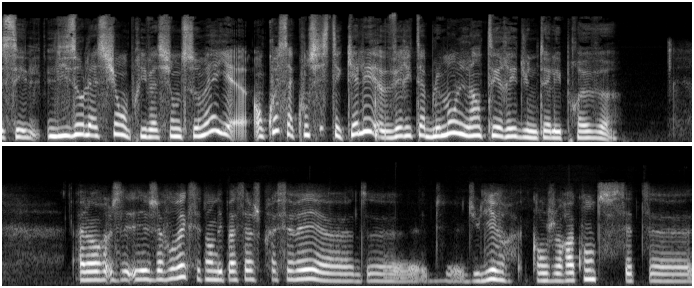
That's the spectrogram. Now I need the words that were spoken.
c'est l'isolation en privation de sommeil. En quoi ça consiste et quel est véritablement l'intérêt d'une telle épreuve? Alors, j'avouerai que c'est un des passages préférés euh, du livre quand je raconte cette, euh,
